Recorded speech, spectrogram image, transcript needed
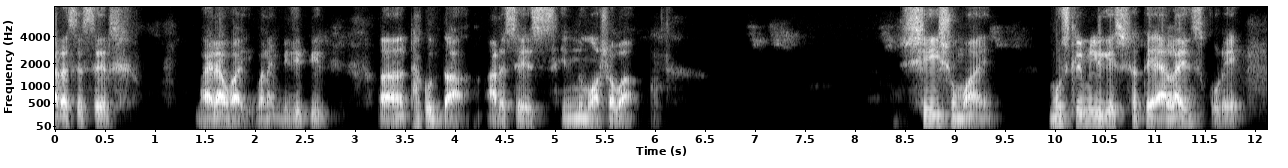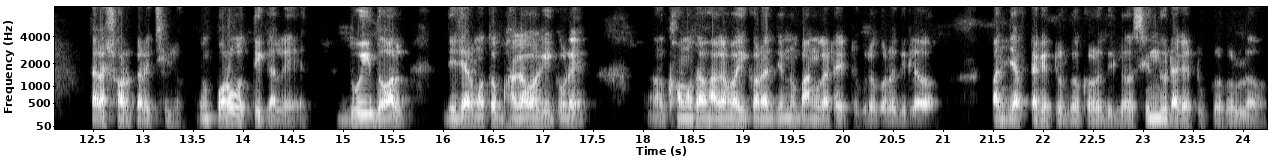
আর এর ভাইরা ভাই মানে বিজেপির ঠাকুরদা আর এস এস হিন্দু মহাসভা, সেই সময় মুসলিম লীগের সাথে অ্যালায়েন্স করে তারা সরকারে ছিল এবং পরবর্তীকালে দুই দল যে যার মতো ভাগাভাগি করে ক্ষমতা ভাগাভাগি করার জন্য বাংলাটা টুকরো করে দিল পাঞ্জাবটাকে টুকরো করে দিল, সিন্ধুটাকে টুকরো করল।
